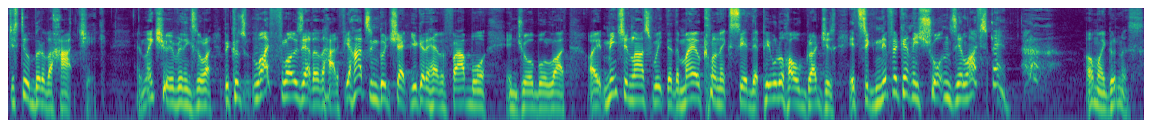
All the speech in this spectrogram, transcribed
Just do a bit of a heart check and make sure everything's all right. Because life flows out of the heart. If your heart's in good shape, you're going to have a far more enjoyable life. I mentioned last week that the Mayo Clinic said that people who hold grudges, it significantly shortens their lifespan. Oh my goodness.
